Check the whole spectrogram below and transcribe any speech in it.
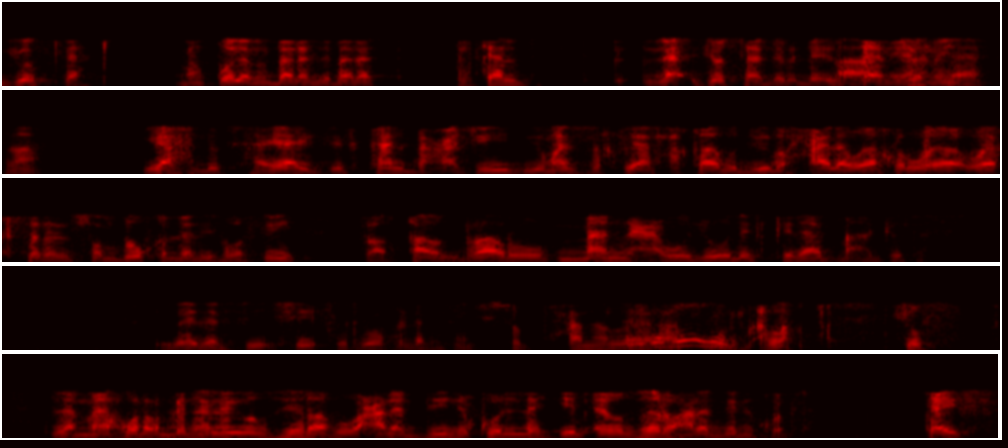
جثة. منقولة من بلد لبلد. الكلب؟ لا جثة لإنسان آه، يعني. نعم. يحدث هياج الكلب عجيب يمزق فيها الحقائب ويديله حالة ويخر ويكسر الصندوق الذي هو فيه. فقرروا منع وجود الكلاب مع الجثث يبقى إذا في شيء في الروح ولا ما فيش؟ سبحان الله العظيم الله. شوف لما يقول ربنا ليظهره على الدين كله يبقى يظهره على الدين كله. كيف؟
